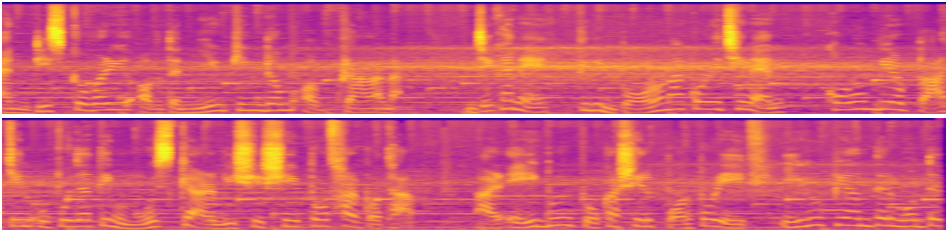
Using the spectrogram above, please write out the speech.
and discovery of the new kingdom of Granada যেখানে তিনি বর্ণনা করেছিলেন কলম্বিয়ার প্রাচীন উপজাতি মুস্কার বিশ্বের সেই প্রথার কথা। আর এই বই প্রকাশের পরপরই ইউরোপিয়ানদের মধ্যে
